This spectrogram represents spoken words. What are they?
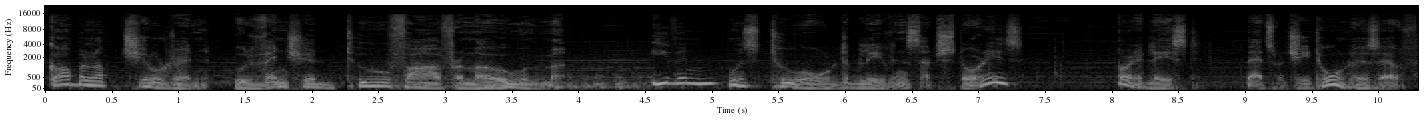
gobble up children who'd ventured too far from home. Even was too old to believe in such stories. Or at least, that's what she told herself.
